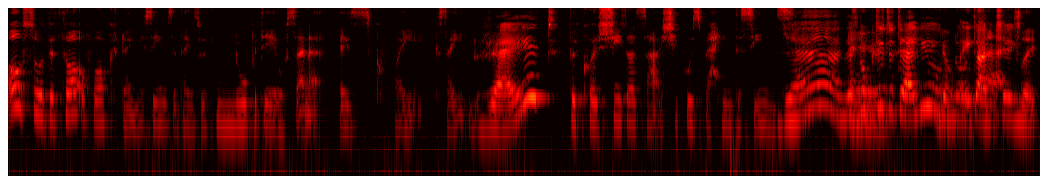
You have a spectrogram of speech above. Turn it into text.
Also, the thought of walking around museums and things with nobody else in it is quite exciting Right? because she does that. She goes behind the scenes. Yeah, and there's nobody Um, to tell you, no, No, exactly.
